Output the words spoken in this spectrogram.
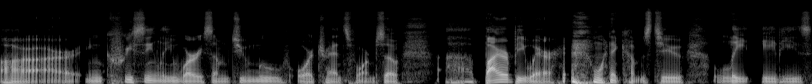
are increasingly worrisome to move or transform. So, uh, buyer beware when it comes to late 80s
